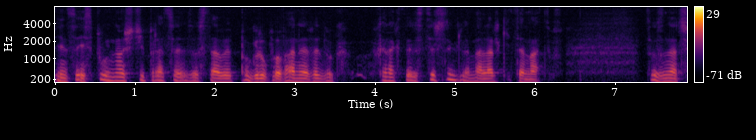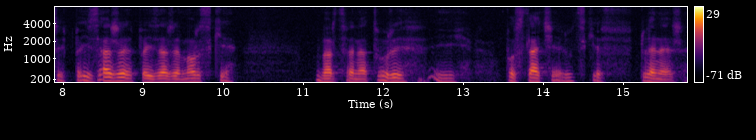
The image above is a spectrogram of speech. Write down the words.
więcej spójności, prace zostały pogrupowane według charakterystycznych dla malarki tematów. To znaczy pejzaże, pejzaże morskie, martwe natury i postacie ludzkie w plenerze.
